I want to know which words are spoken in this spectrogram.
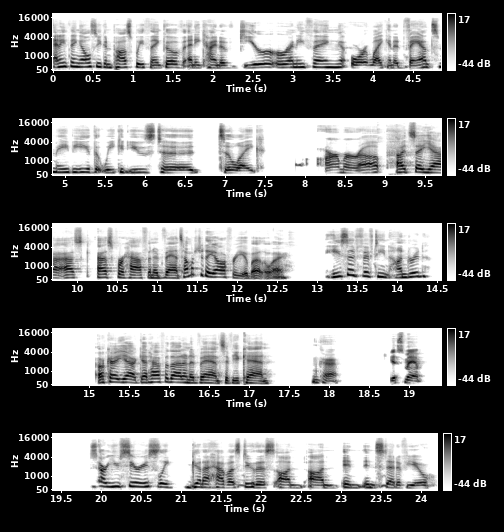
Anything else you can possibly think of? Any kind of gear or anything, or like an advance maybe that we could use to to like armor up? I'd say yeah, ask ask for half in advance. How much do they offer you, by the way? He said fifteen hundred. Okay, yeah, get half of that in advance if you can. Okay. Yes, ma'am. Are you seriously gonna have us do this on on in instead of you?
